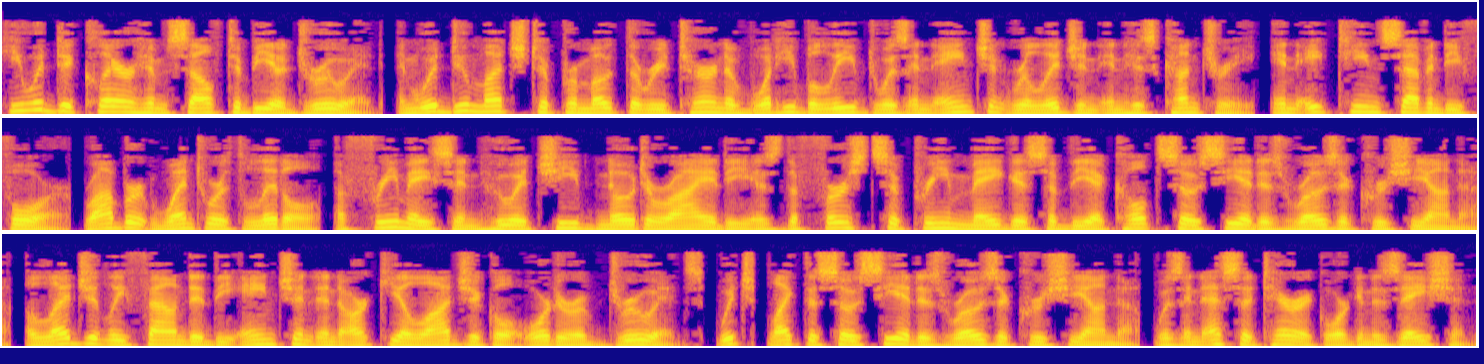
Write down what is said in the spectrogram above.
He would declare himself to be a Druid, and would do much to promote the return of what he believed was an ancient religion in his country. In 1874, Robert Wentworth Little, a Freemason who achieved notoriety as the first supreme magus of the occult Societas Rosicruciana, allegedly founded the ancient and archaeological order of Druids, which, like the Societas Rosicruciana, was an esoteric organization.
